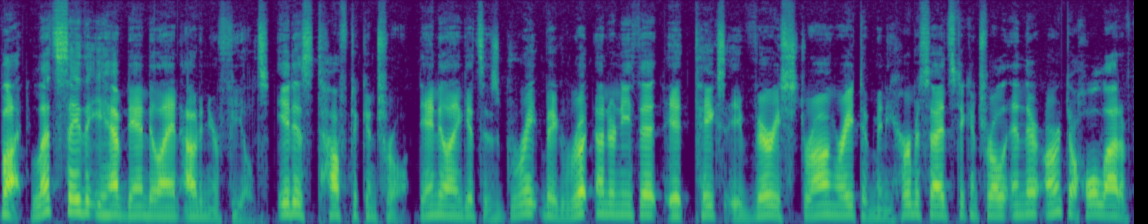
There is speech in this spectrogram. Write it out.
But let's say that you have dandelion out in your fields. It is tough to control. Dandelion gets this great big root underneath it. It takes a very strong rate of many herbicides to control it, and there aren't a whole lot of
